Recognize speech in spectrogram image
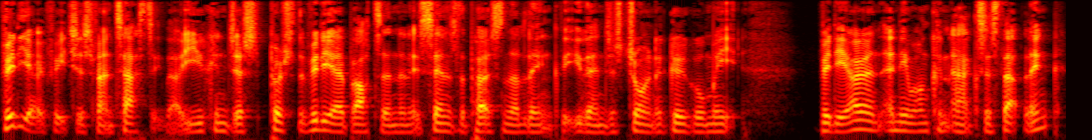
video feature is fantastic though. You can just push the video button and it sends the person a link that you then just join a Google Meet video and anyone can access that link.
